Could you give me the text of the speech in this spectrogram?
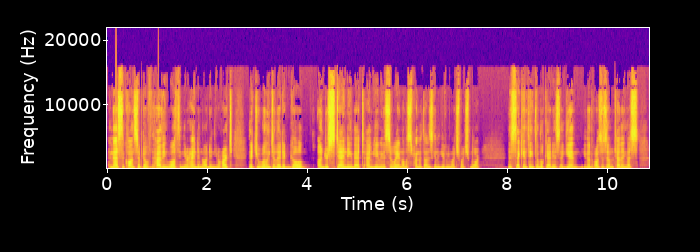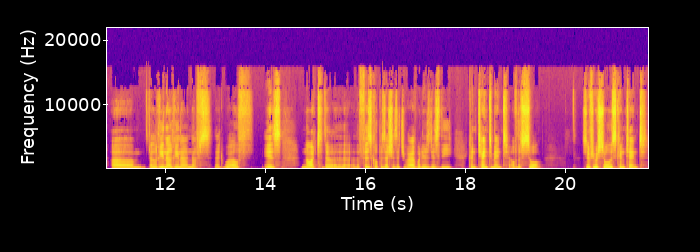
And that's the concept of having wealth in your hand and not in your heart, that you're willing to let it go, understanding that I'm giving this away and Allah subhanahu wa ta'ala is going to give me much, much more. The second thing to look at is again, you know, the Prophet telling us, um, al ghina ghina nafs, that wealth is not the, the, the physical possessions that you have, but it is the contentment of the soul. So if your soul is content,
